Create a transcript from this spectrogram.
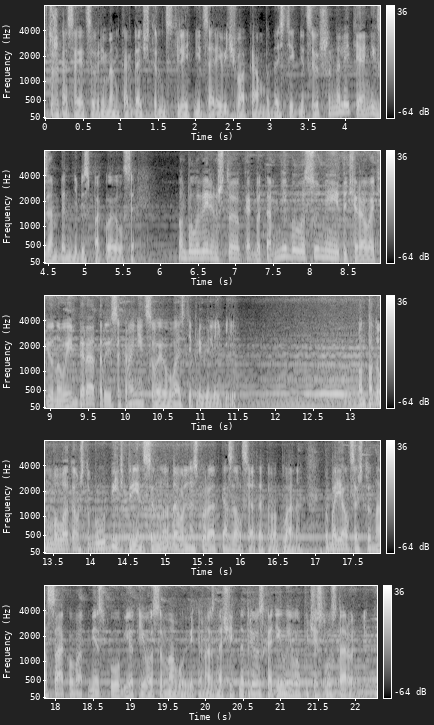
Что же касается времен, когда 14-летний царевич Вакамба достигнет совершеннолетия, о них Замбен не беспокоился – он был уверен, что, как бы там ни было, сумеет очаровать юного императора и сохранить свою власть и привилегии. Он подумал о том, чтобы убить принца, но довольно скоро отказался от этого плана. Побоялся, что Насаку в отместку убьет его самого, ведь она значительно превосходила его по числу сторонников.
